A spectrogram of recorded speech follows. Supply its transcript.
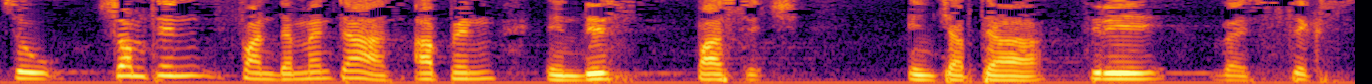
So something fundamental has happened in this passage in chapter 3 verse 6.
